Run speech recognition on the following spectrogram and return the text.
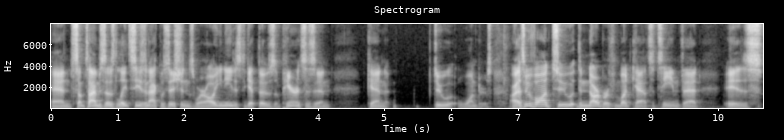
And sometimes those late season acquisitions, where all you need is to get those appearances in, can do wonders. All right, let's move on to the Narberth Mudcats, a team that is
